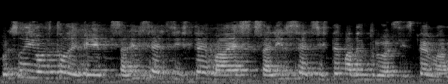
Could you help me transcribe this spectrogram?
por eso digo esto de que salirse del sistema es salirse del sistema dentro del sistema.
